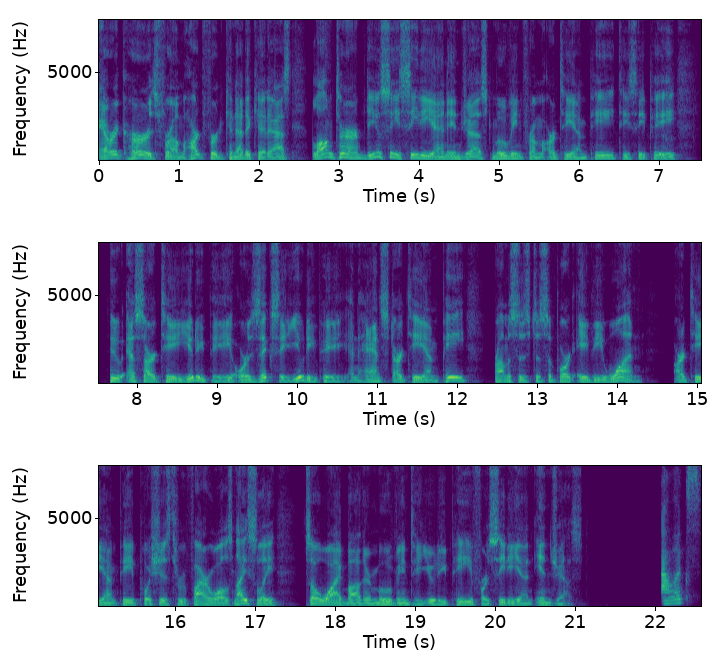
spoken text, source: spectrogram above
Eric Hers from Hartford, Connecticut asked, long term, do you see CDN ingest moving from RTMP, TCP to SRT UDP or Zixi UDP? Enhanced RTMP promises to support AV1. RTMP pushes through firewalls nicely, so why bother moving to UDP for CDN ingest? Alex.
